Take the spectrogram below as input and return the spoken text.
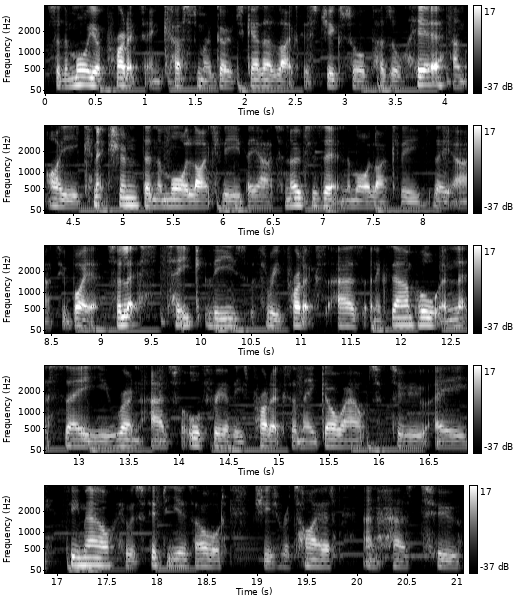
So the more your product and customer go together, like this jigsaw puzzle here, um, i.e. connection, then the more likely they are to notice it and the more likely they are to buy it. So let's take these three products as an example and let's say you run ads for all three of these products and they go out to a female who is 50 years old, she's retired and has two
